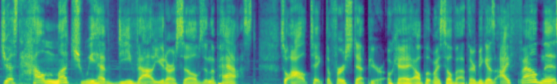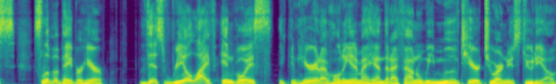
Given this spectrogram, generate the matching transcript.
just how much we have devalued ourselves in the past. So I'll take the first step here, okay? I'll put myself out there because I found this slip of paper here, this real life invoice. You can hear it, I'm holding it in my hand that I found when we moved here to our new studio.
